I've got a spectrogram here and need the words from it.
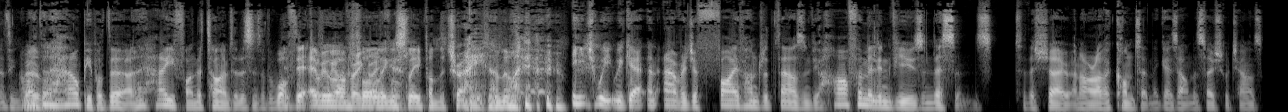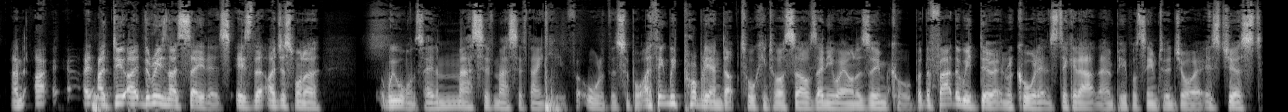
That's I don't know how people do it. I don't know how you find the time to listen to the waffle. Is it but we are everyone very falling grateful. asleep on the train on the way home? Each week we get an average of 500,000, view- half a million views and listens to the show and our other content that goes out on the social channels. And I, I, I do, I, the reason I say this is that I just want to, we want to say a massive, massive thank you for all of the support. I think we'd probably end up talking to ourselves anyway on a Zoom call, but the fact that we do it and record it and stick it out there and people seem to enjoy it is just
